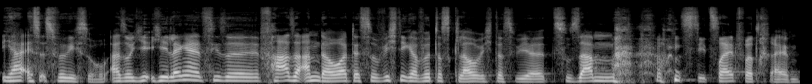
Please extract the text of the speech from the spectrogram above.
Ja, es ist wirklich so. Also je, je länger jetzt diese Phase andauert, desto wichtiger wird das, glaube ich, dass wir zusammen uns die Zeit vertreiben.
